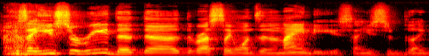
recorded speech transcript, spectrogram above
because I used to read the, the the wrestling ones in the nineties. I used to like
